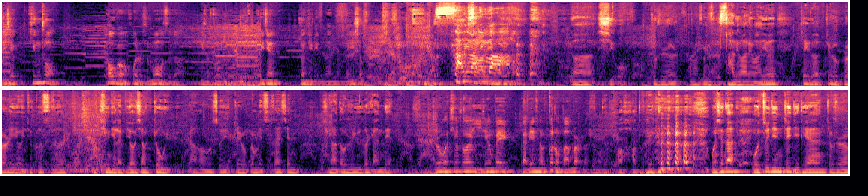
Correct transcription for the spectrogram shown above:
这些听众，Pogo 或者是 Moss 的一首作品，推荐专辑里面的哪一首？撒里哇 里哇。呃，朽，就是怎么说呢？撒里哇里哇，因为。这个这首歌里有一句歌词，听起来比较像咒语，然后所以这首歌每次在现现场都是一个燃点。就是我听说已经被改编成各种版本了，是吗？好好多人。我现在我最近这几天就是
